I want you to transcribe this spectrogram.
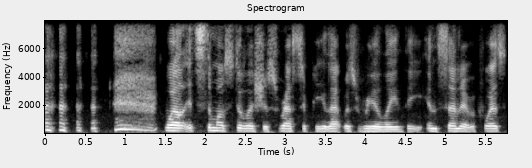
well, it's the most delicious recipe. That was really the incentive was,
